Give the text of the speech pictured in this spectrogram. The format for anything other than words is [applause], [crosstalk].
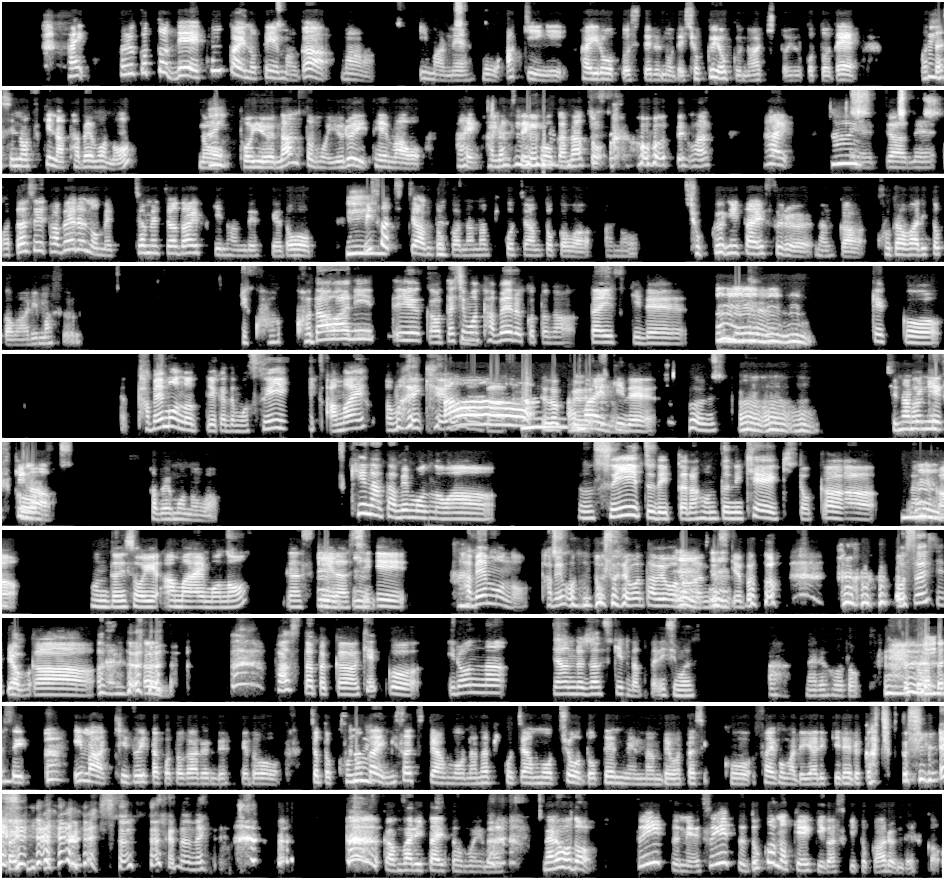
はい。ということで、今回のテーマが、まあ、今ね、もう秋に入ろうとしてるので、食欲の秋ということで、私の好きな食べ物の、はいという、なんとも緩いテーマを、はい、話していこうかなと思ってます。はい。はい。えーじゃあね、私食べるのめっちゃめちゃ大好きなんですけど、えーみさちちゃんとかななぴこちゃんとかは、あの、食に対するなんかこだわりとかはあります？え、こ、こだわりっていうか、私も食べることが大好きで、うんうんうんうん。結構、食べ物っていうか、でもスイーツ、甘い、甘い系の方がああ、すごく甘いの好きで、そうです。うんうんうん。ちなみに好きな食べ物は？好きな食べ物は、うんスイーツで言ったら本当にケーキとか、なんか、本当にそういう甘いものが好きだし、うん食べ物、食べ物、[laughs] それも食べ物なんですけど、[laughs] お寿司とか、うん。[laughs] パスタとか結構いろんなジャンルが好きだったりします。あ、なるほど。[laughs] ちょっと私、今気づいたことがあるんですけど、ちょっとこの回、みさちちゃんもななぴこちゃんも超ド天然なんで、私、こう、最後までやりきれるか [laughs] ちょっと心配にそんなことない。[laughs] 頑張りたいと思います。なるほど。スイーツね、スイーツどこのケーキが好きとかあるんですか？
